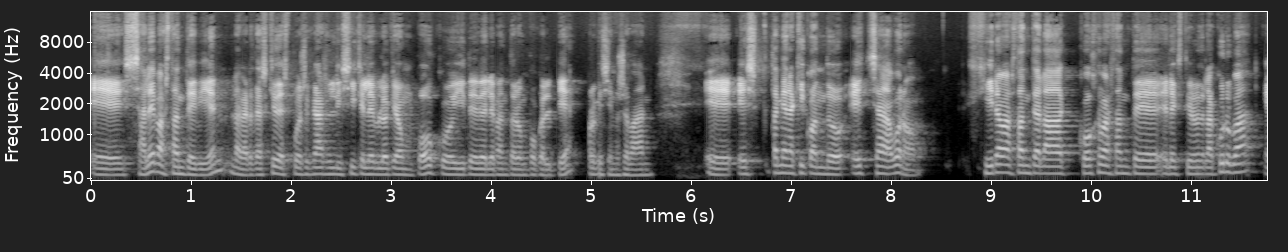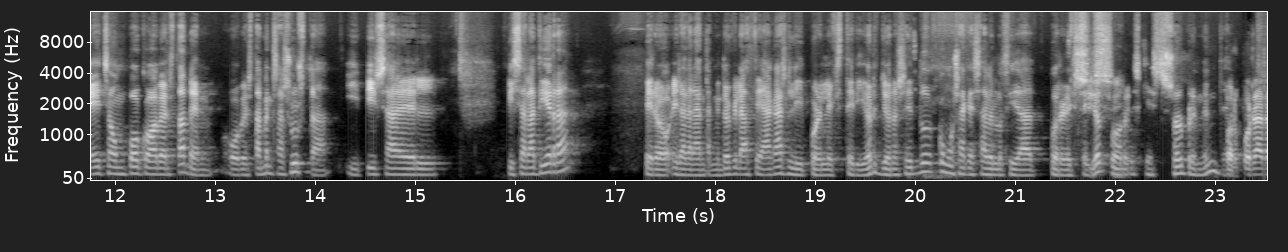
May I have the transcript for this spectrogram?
Eh, sale bastante bien. La verdad es que después Gasly sí que le bloquea un poco y debe levantar un poco el pie, porque si no se van. Eh, es también aquí cuando echa, bueno, gira bastante a la, coge bastante el exterior de la curva, echa un poco a Verstappen, o Verstappen se asusta y pisa el pisa la tierra. Pero el adelantamiento que le hace a Gasly por el exterior, yo no sé cómo saca esa velocidad por el exterior, sí. por- es que es sorprendente. Por pura,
